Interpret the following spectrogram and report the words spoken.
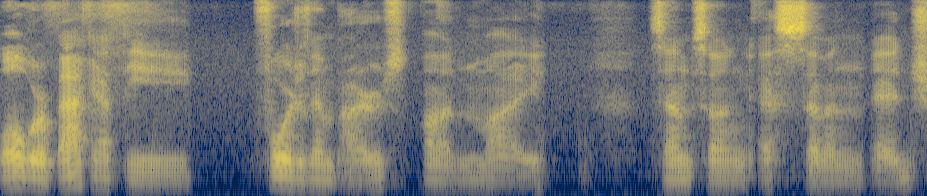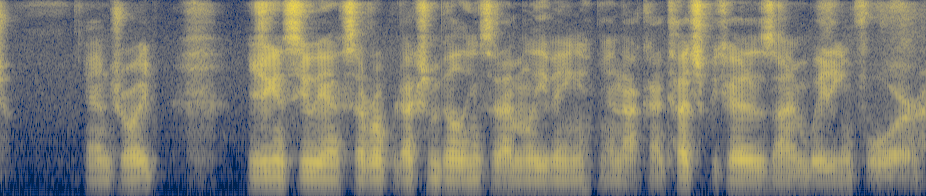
Well, we're back at the Forge of Empires on my Samsung S7 Edge Android. As you can see, we have several production buildings that I'm leaving and not going to touch because I'm waiting for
